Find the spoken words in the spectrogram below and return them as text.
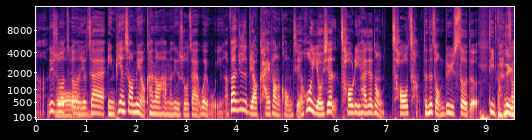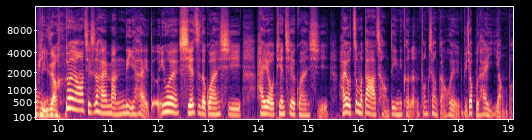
啊，例如说，哦、呃，有在影片上面有看到他们，例如说在魏武营啊，反正就是比较开放的空间，或有一些超厉害，在那种操场的那种绿色的地板上，绿皮这样。对啊，其实还蛮厉害的，因为鞋子的关系。还有天气的关系，还有这么大的场地，你可能方向感会比较不太一样吧。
